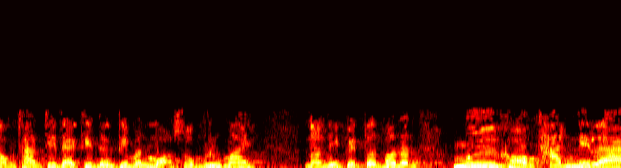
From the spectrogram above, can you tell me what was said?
ของท่านที่ใดที่หนึ่งที่มันเหมาะสมหรือไม่ เหล่านี้เป็นต้นเพราะนั้นมือของท่านนี่แหละ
